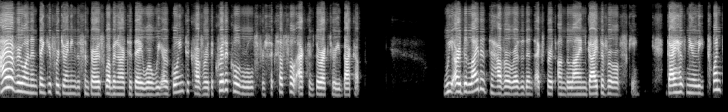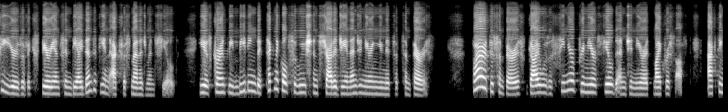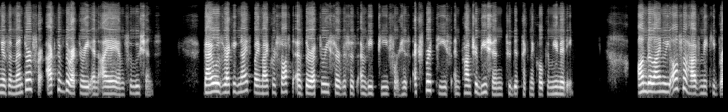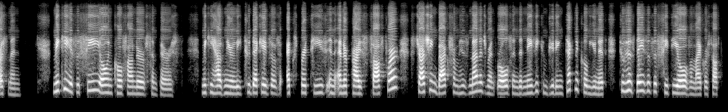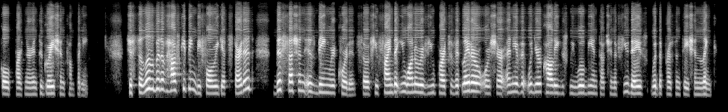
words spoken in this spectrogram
Hi everyone and thank you for joining the Semperis webinar today where we are going to cover the critical rules for successful Active Directory backup. We are delighted to have our resident expert on the line, Guy Teverovsky. Guy has nearly 20 years of experience in the identity and access management field. He is currently leading the technical solution strategy and engineering units at Semperis. Prior to Semperis, Guy was a senior premier field engineer at Microsoft acting as a mentor for Active Directory and IAM solutions. Guy was recognized by Microsoft as Directory Services MVP for his expertise and contribution to the technical community. On the line, we also have Mickey Bresman. Mickey is the CEO and co-founder of Semperis. Mickey has nearly two decades of expertise in enterprise software, stretching back from his management roles in the Navy Computing Technical Unit to his days as a CTO of a Microsoft Gold Partner integration company. Just a little bit of housekeeping before we get started. This session is being recorded, so if you find that you want to review parts of it later or share any of it with your colleagues, we will be in touch in a few days with the presentation link.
